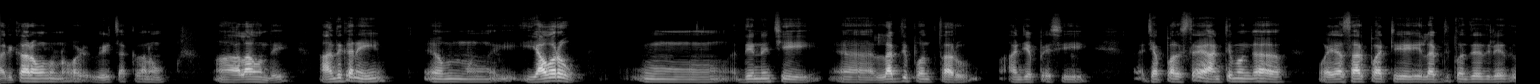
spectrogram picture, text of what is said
అధికారంలో ఉన్నవాడు వీడి చక్కదనం అలా ఉంది. అందుకని ఎవరు దీని నుంచి లబ్ధి పొందుతారు అని చెప్పేసి చెప్పాల్స్తే అంతిమంగా వైఎస్ఆర్ పార్టీ లబ్ధి పొందేది లేదు.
